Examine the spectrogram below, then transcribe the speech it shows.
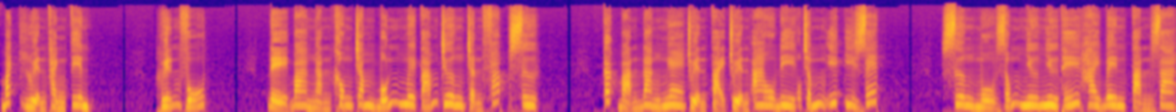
Bách luyện thành tiên. huyễn Vũ. Để 3048 chương trận pháp sư. Các bạn đang nghe truyện tại truyện Audi.xyz. Sương mù giống như như thế hai bên tản ra,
